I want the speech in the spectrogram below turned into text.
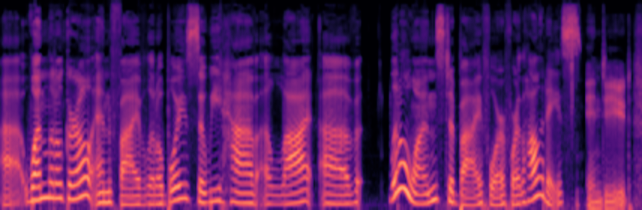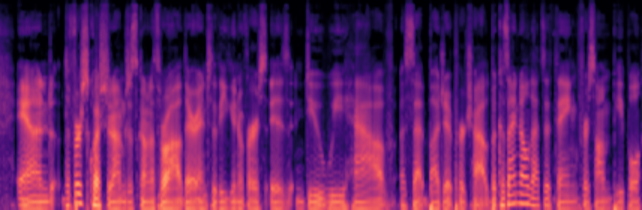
uh, one little girl and five little boys. So we have a lot of little ones to buy for for the holidays. Indeed. And the first question I'm just going to throw out there into the universe is do we have a set budget per child? Because I know that's a thing for some people.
